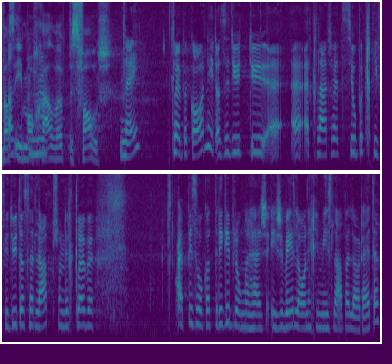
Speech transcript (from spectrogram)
was also, ich mache, mhm. etwas falsch. Nein. Ich glaube gar nicht. Also du, du äh, äh erklärst jetzt subjektiv, wie du das erlebst. Und ich glaube, etwas, was du gerade reingebracht hast, ist, wer lasse ich in mein Leben reden?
